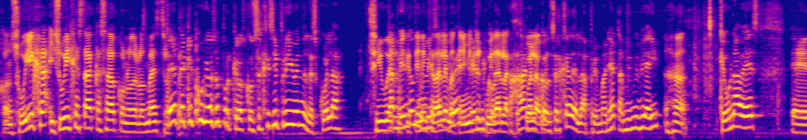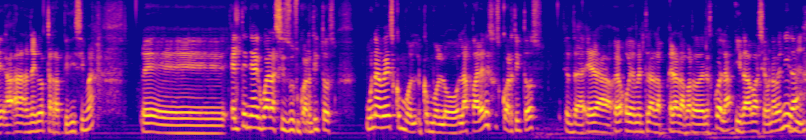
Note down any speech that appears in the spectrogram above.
con su hija. Y su hija estaba casada con uno de los maestros. Fíjate qué curioso porque los conserjes siempre viven en la escuela. Sí, güey, porque tienen que darle mantenimiento el y cuidar la ajá, escuela, güey. conserje de la primaria también vivía ahí. Ajá. Que una vez, eh, anécdota rapidísima, eh, él tenía igual así sus cuartitos. Una vez como, como lo, la pared de sus cuartitos era, obviamente era la, era la barda de la escuela y daba hacia una avenida.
